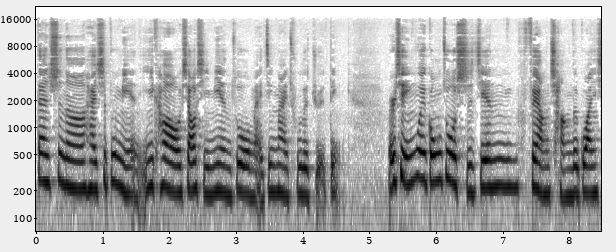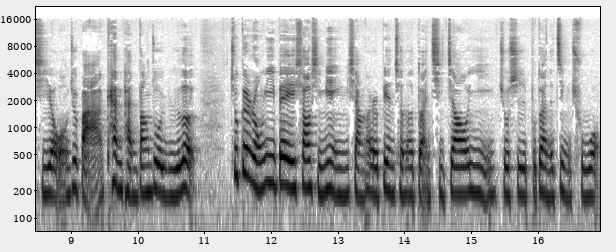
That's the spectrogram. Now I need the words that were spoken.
但是呢，还是不免依靠消息面做买进卖出的决定，而且因为工作时间非常长的关系哦，就把看盘当做娱乐，就更容易被消息面影响而变成了短期交易，就是不断的进出哦。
